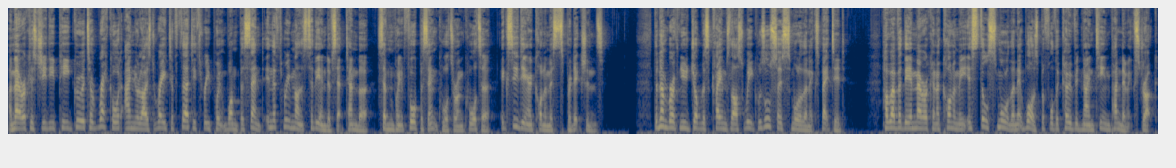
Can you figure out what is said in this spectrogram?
America's GDP grew at a record annualized rate of 33.1% in the three months to the end of September, 7.4% quarter on quarter, exceeding economists' predictions. The number of new jobless claims last week was also smaller than expected. However, the American economy is still smaller than it was before the COVID 19 pandemic struck.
